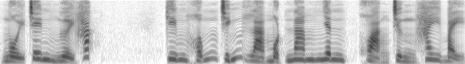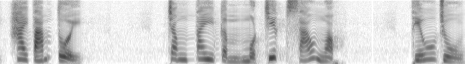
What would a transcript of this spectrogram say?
ngồi trên người hắc. Kim hống chính là một nam nhân khoảng chừng 27-28 tuổi. Trong tay cầm một chiếc sáo ngọc. Thiếu chủ.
